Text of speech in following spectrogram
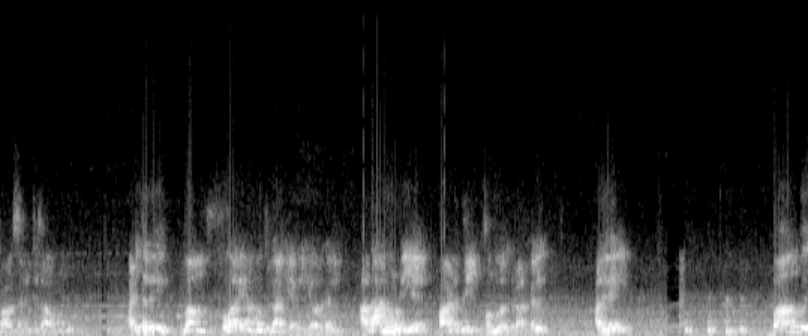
பாவசனை ஜிதாவும் அடுத்தது இமாம் புகாரி ரஹமத்துல்லாஹி அலி அவர்கள் அதானுடைய பாடத்தை கொண்டு வருகிறார்கள். அதிலே பாங்கு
